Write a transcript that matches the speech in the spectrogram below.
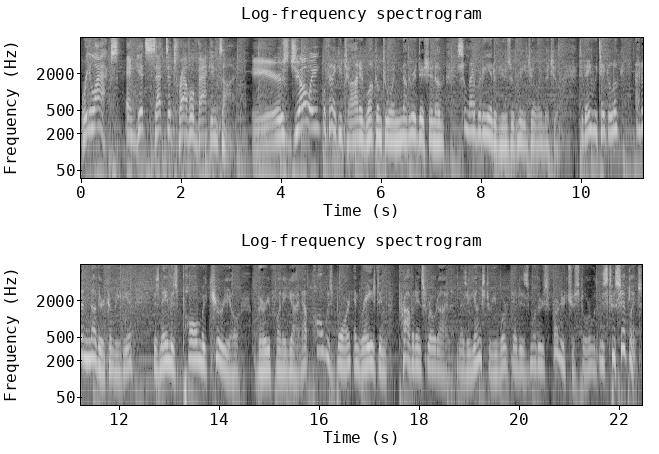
relax, and get set to travel back in time. Here's Joey. Well, thank you, Todd, and welcome to another edition of Celebrity Interviews with me, Joey Mitchell. Today we take a look at another comedian. His name is Paul Mecurio, very funny guy. Now, Paul was born and raised in Providence, Rhode Island, and as a youngster, he worked at his mother's furniture store with his two siblings.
